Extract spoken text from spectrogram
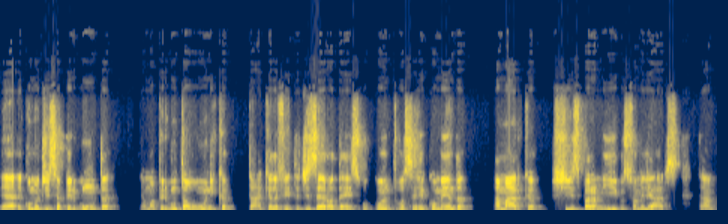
É, como eu disse, a pergunta é uma pergunta única, tá? Que ela é feita de 0 a 10, o quanto você recomenda a marca X para amigos, familiares, tá?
